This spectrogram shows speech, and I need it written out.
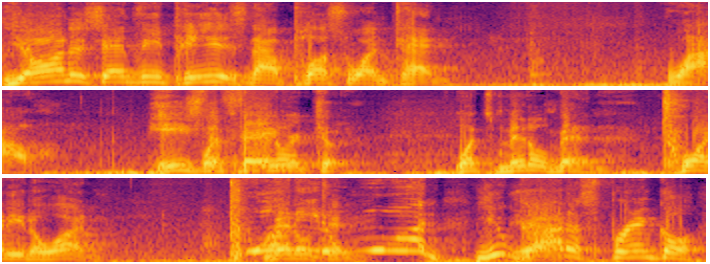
Giannis MVP is now plus 110. Wow. He's What's the favorite Middle- to What's Middleton? 20 to 1. 20 Middleton. to 1. You Yeah. got to sprinkle.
